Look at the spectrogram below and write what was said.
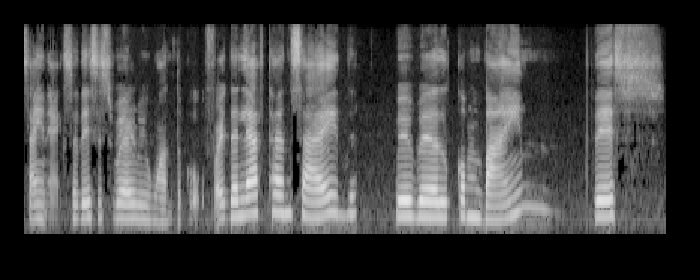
sine x. So this is where we want to go. For the left-hand side, we will combine this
